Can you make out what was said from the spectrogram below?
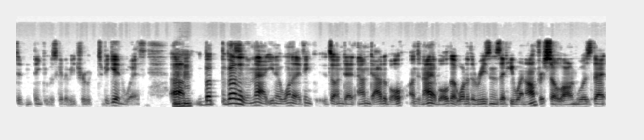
didn't think it was going to be true to begin with. Um, mm-hmm. Um, but but other than that, you know, one of I think it's undoubtable, undeniable that one of the reasons that he went on for so long was that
